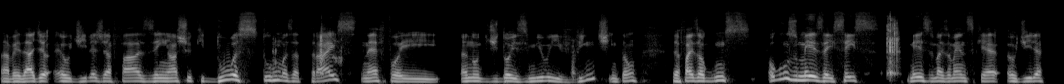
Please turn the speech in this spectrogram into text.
Na verdade, a Eudília já fazem, acho que duas turmas atrás, né? Foi ano de 2020, então já faz alguns, alguns meses aí, seis meses mais ou menos, que a Eudília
